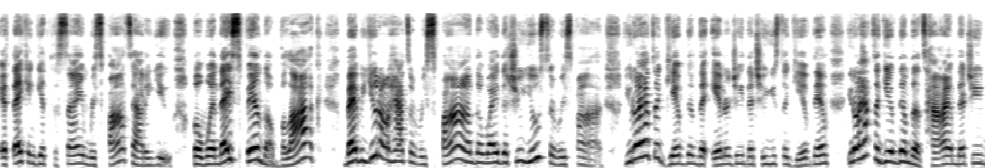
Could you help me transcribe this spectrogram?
if they can get the same response out of you. But when they spend the block, baby, you don't have to respond the way that you used to respond. You don't have to give them the energy that you used to give them. You don't have to give them the time that you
